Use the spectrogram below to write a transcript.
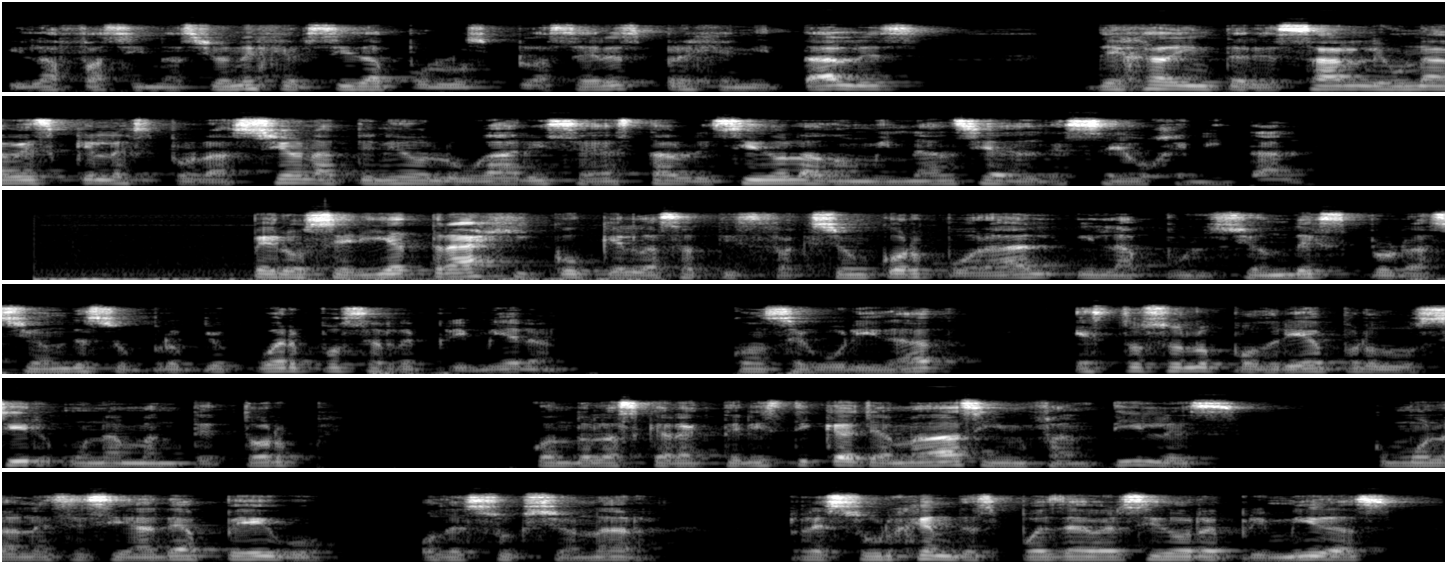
y la fascinación ejercida por los placeres pregenitales deja de interesarle una vez que la exploración ha tenido lugar y se ha establecido la dominancia del deseo genital. Pero sería trágico que la satisfacción corporal y la pulsión de exploración de su propio cuerpo se reprimieran. Con seguridad, esto solo podría producir un amante torpe. Cuando las características llamadas infantiles, como la necesidad de apego o de succionar, resurgen después de haber sido reprimidas,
